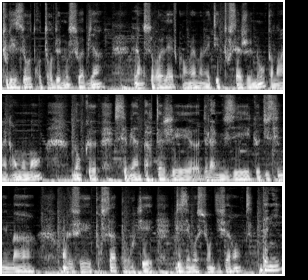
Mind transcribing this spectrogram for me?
tous les autres autour de nous soient bien. Là, on se relève quand même. On était tous à genoux pendant un grand moment. Donc, euh, c'est bien de partager euh, de la musique, du cinéma. On le fait pour ça, pour qu'il y ait des émotions différentes. Dani,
